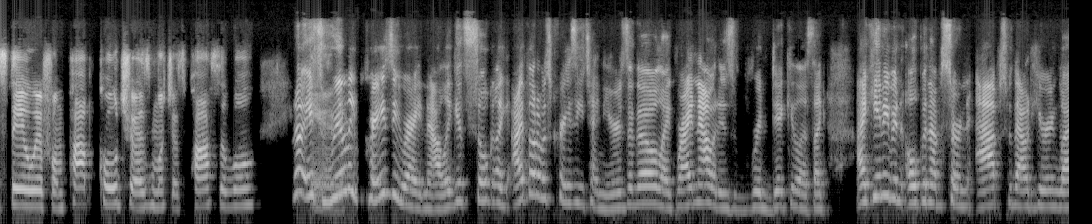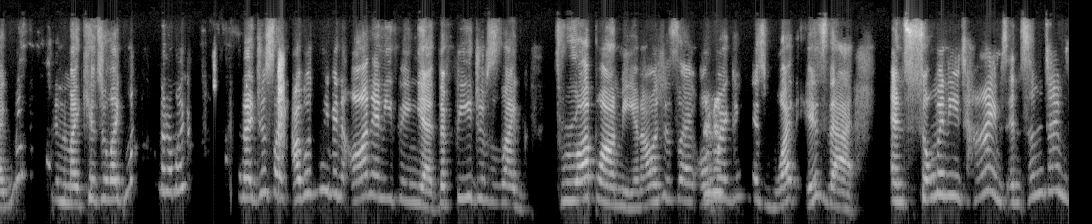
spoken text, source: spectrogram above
stay away from pop culture as much as possible. No, it's and- really crazy right now. Like it's so like I thought it was crazy 10 years ago. Like right now it is ridiculous. Like I can't even open up certain apps without hearing like and my kids are like and I'm like and I just like I wasn't even on anything yet. The feed just like threw up on me. And I was just like, oh my goodness, what is that? And so many times, and sometimes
